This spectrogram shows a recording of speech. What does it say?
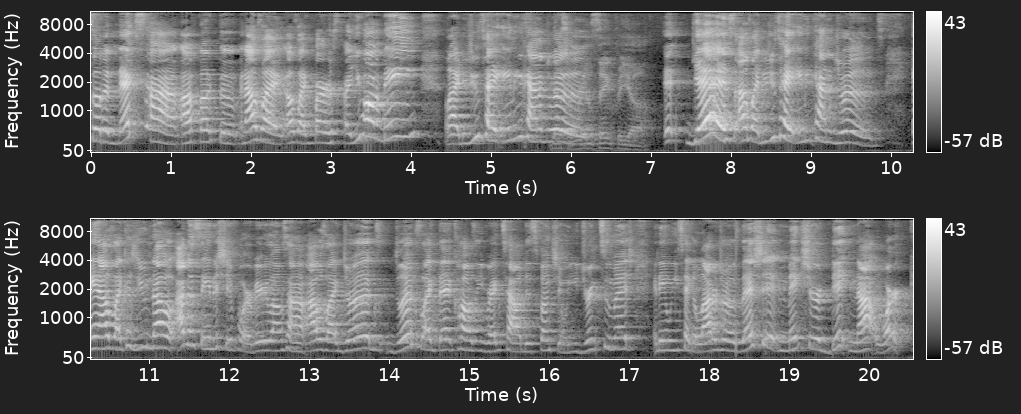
So the next time I fucked him, and I was like, I was like, first, are you on a bean? Like, did you take any kind of That's a drugs? real thing for y'all. It, yes, I was like, did you take any kind of drugs? And I was like, cause you know, I've been saying this shit for a very long time. I was like, drugs, drugs like that cause erectile dysfunction. When you drink too much, and then when you take a lot of drugs, that shit makes your dick not work.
